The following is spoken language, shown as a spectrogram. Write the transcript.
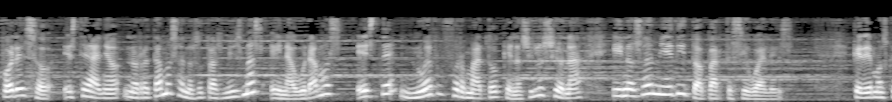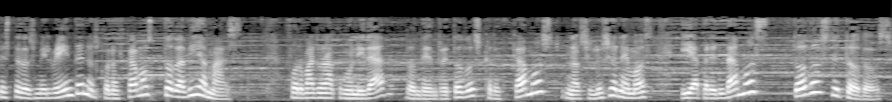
Por eso, este año nos retamos a nosotras mismas e inauguramos este nuevo formato que nos ilusiona y nos da miedito a partes iguales. Queremos que este 2020 nos conozcamos todavía más, formar una comunidad donde entre todos crezcamos, nos ilusionemos y aprendamos todos de todos.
